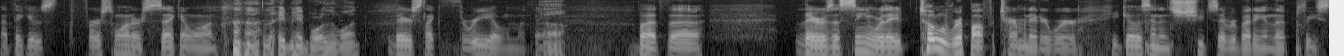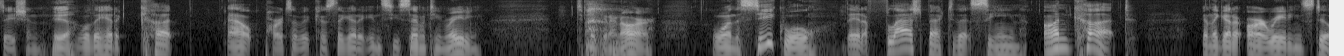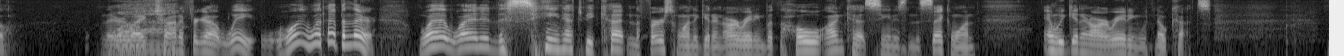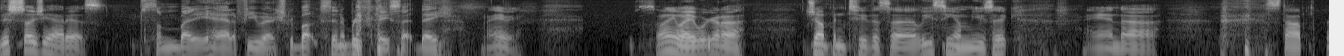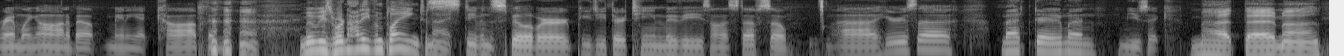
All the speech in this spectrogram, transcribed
I think it was the first one or second one. they made more than one. There's like three of them, I think. Oh. But the there's a scene where they total rip off a Terminator where he goes in and shoots everybody in the police station. Yeah. Well, they had to cut out parts of it because they got an NC-17 rating to make it an R. Well, in the sequel, they had a flashback to that scene uncut, and they got an R rating still. They're like trying to figure out, wait, what what happened there? Why why did this scene have to be cut in the first one to get an R rating, but the whole uncut scene is in the second one, and we get an R rating with no cuts? This shows you how it is. Somebody had a few extra bucks in a briefcase that day. Maybe. So anyway, we're gonna jump into this uh, Elysium music and uh, stop rambling on about Maniac Cop and Movies we're not even playing tonight. Steven Spielberg, PG thirteen movies, all that stuff. So uh, here's uh, Matt Damon music. Matt Damon.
